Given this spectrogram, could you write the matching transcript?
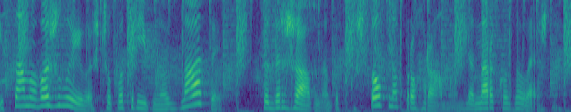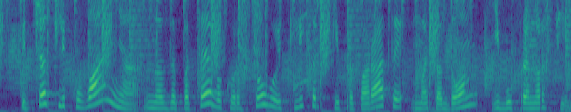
І саме важливе, що потрібно знати, це державна безкоштовна програма для наркозалежних. Під час лікування на ЗПТ використовують лікарські препарати метадон і бупренорфін.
